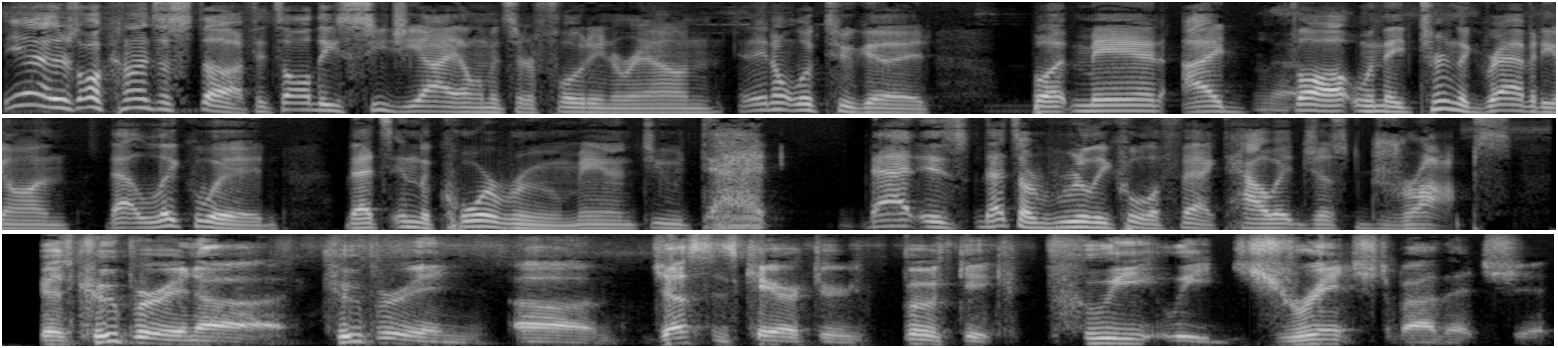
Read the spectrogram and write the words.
Yeah, there's all kinds of stuff. It's all these CGI elements that are floating around, and they don't look too good. But man, I thought when they turned the gravity on, that liquid that's in the core room, man, dude, that that is that's a really cool effect. How it just drops. Because Cooper and uh Cooper and um Justin's character both get completely drenched by that shit.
